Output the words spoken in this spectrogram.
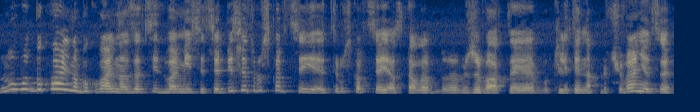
ну от буквально, буквально за ці два місяці. Після трускавці, трускавця я стала е, вживати клітинне харчування. Це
